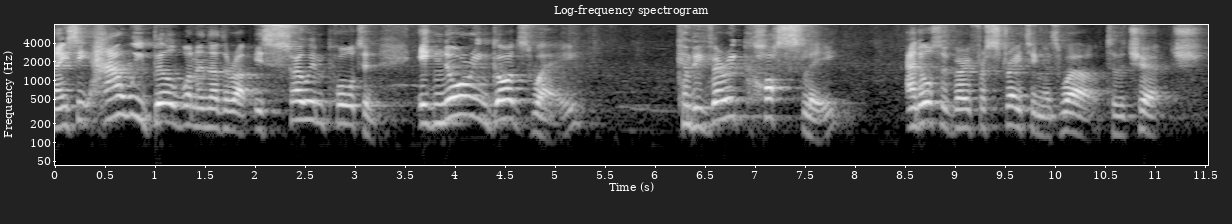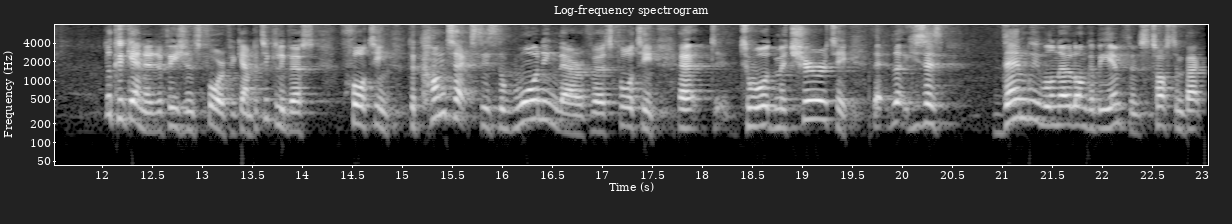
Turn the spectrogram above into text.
Now, you see, how we build one another up is so important. Ignoring God's way can be very costly and also very frustrating as well to the church. Look again at Ephesians 4 if you can, particularly verse 14. The context is the warning there of verse 14 uh, t- toward maturity. He says, Then we will no longer be infants, tossed and back,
